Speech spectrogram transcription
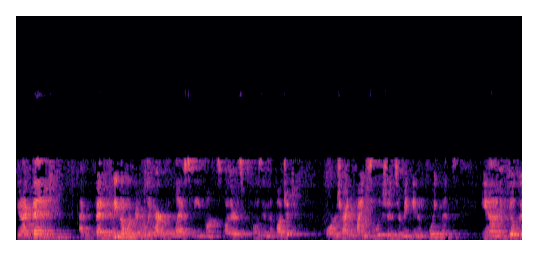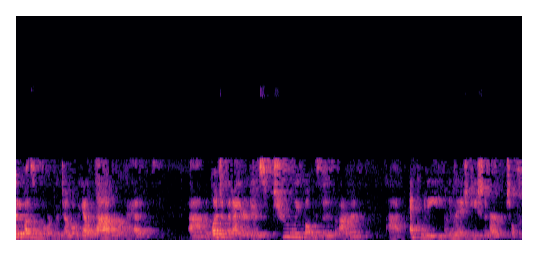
you know, I've been, I've been, we've been working really hard for the last eight months, whether it's proposing the budget or trying to find solutions or making appointments. And I feel good about some of the work we've done, but we got a lot of work ahead of us. Uh, the budget that I introduced truly focuses on uh, equity in the education of our children.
